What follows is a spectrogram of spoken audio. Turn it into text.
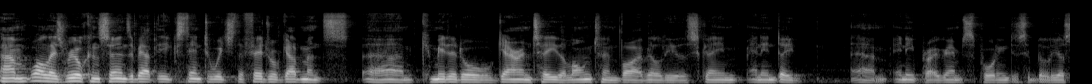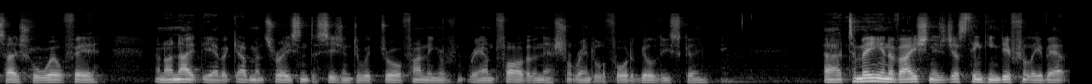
Um, while there's real concerns about the extent to which the federal government's um, committed or will guarantee the long-term viability of the scheme and indeed um, any program supporting disability or social welfare, and I note the Abbott government's recent decision to withdraw funding of round five of the National Rental Affordability Scheme. Uh, to me, innovation is just thinking differently about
